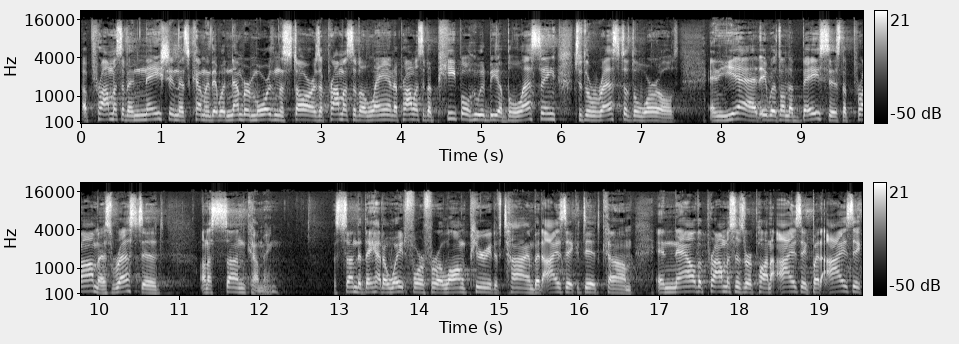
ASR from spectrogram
a promise of a nation that's coming that would number more than the stars, a promise of a land, a promise of a people who would be a blessing to the rest of the world. And yet, it was on the basis, the promise rested on a son coming the son that they had to wait for for a long period of time, but Isaac did come. And now the promises are upon Isaac, but Isaac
